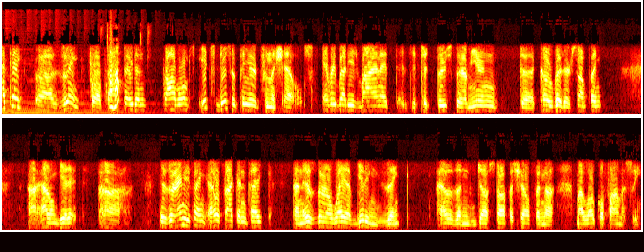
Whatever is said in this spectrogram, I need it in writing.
I take uh, zinc for prostate uh-huh. problems. It's disappeared from the shelves. Everybody's buying it to, to boost their immune to COVID or something. I, I don't get it. Uh, is there anything else I can take? And is there a way of getting zinc other than just off the shelf in uh, my local pharmacy?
